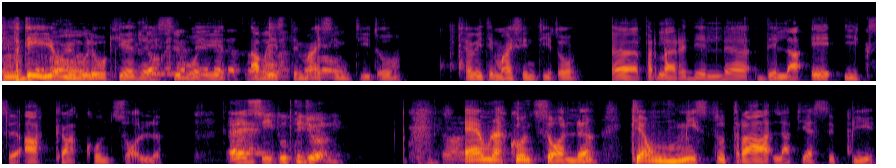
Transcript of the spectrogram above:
Infatti io vi volevo chiedere Dove se voi aveste mai sentito, se avete mai sentito eh, parlare del, della EXH console. Eh sì, tutti i giorni. No, È una console che è un misto tra la PSP,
